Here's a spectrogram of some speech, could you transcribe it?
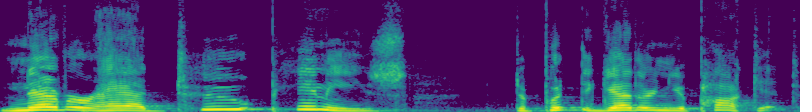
never had two pennies to put together in your pocket,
